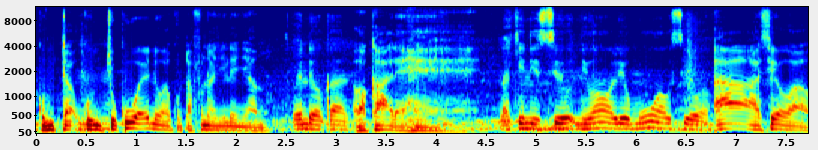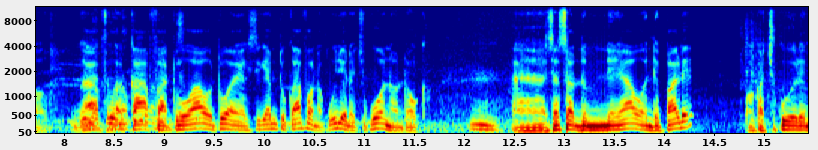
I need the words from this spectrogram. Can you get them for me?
Kumta, kumchukua yani wa kutafuna ile nyama Waende wakale, wakale. He. lakini sio ni wao waliomuua au sio wao? Ah, sio wao tu Kafa- tu wao tu, akisikia mtu kafa anakuja anachukua anaondoka. Mm. Uh, sasa nia yao ndio pale wakachukua ule,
